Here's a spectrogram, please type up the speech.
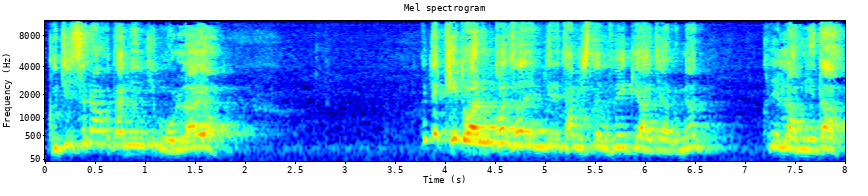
그 짓을 하고 다니는지 몰라요. 근데 기도하는 권사님들이 당신들 회개하지 않으면 큰일 납니다.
